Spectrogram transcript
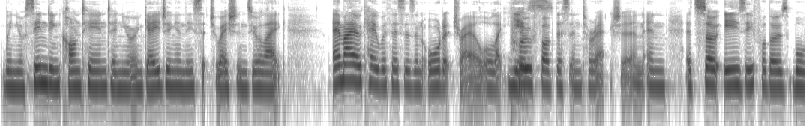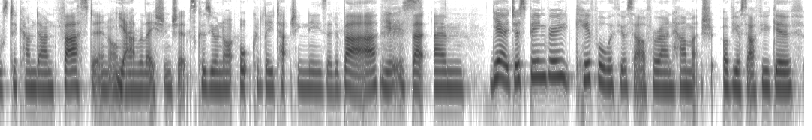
when you're sending content and you're engaging in these situations, you're like. Am I okay with this as an audit trail or like proof Yes. of this interaction? And it's so easy for those walls to come down faster in online Yeah. relationships because you're not awkwardly touching knees at a bar. Yes. But um, yeah, just being very careful with yourself around how much of yourself you give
